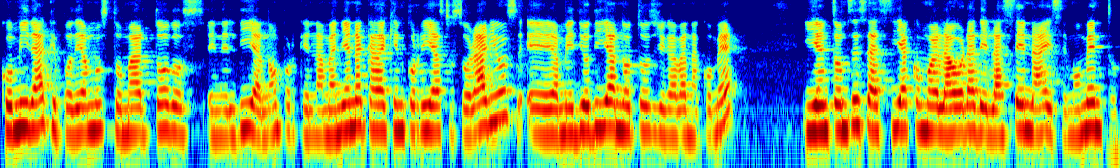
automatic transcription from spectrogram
comida que podíamos tomar todos en el día, ¿no? Porque en la mañana cada quien corría sus horarios, eh, a mediodía no todos llegaban a comer y entonces hacía como a la hora de la cena ese momento,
